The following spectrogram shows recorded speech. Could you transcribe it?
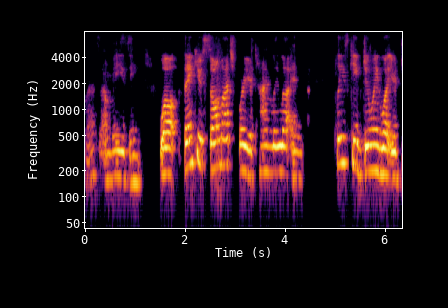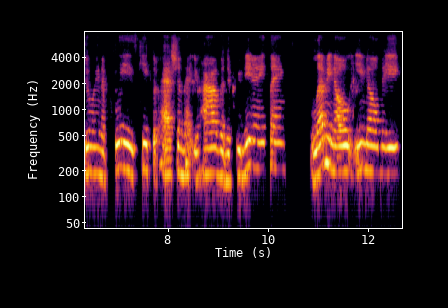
That's amazing. Well, thank you so much for your time, Leila. And please keep doing what you're doing and please keep the passion that you have. And if you need anything, let me know, email me,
